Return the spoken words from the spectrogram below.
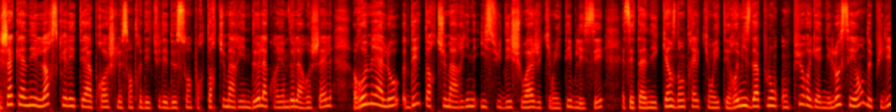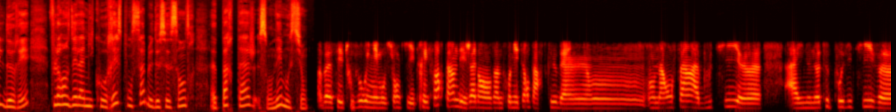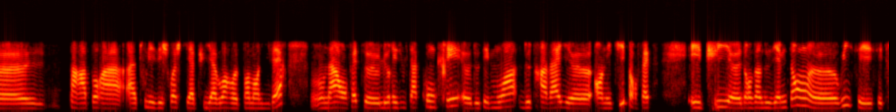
Chaque année, lorsque l'été approche, le Centre d'études et de soins pour tortues marines de l'Aquarium de La Rochelle remet à l'eau des tortues marines issues d'échouages qui ont été blessées. Cette année, 15 d'entre elles qui ont été remises d'aplomb ont pu regagner l'océan depuis l'île de Ré. Florence Delamico, responsable de ce centre, euh, partage son émotion. Ah bah, c'est toujours une émotion qui est très forte, hein. déjà dans un premier temps parce que ben, on, a enfin abouti euh, à une note positive. Euh, par rapport à, tous les échouages qu'il y a pu y avoir euh, pendant l'hiver. On a en fait euh, le résultat concret euh, de ces mois de travail en équipe en fait. Et puis dans un deuxième temps, oui, c'est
